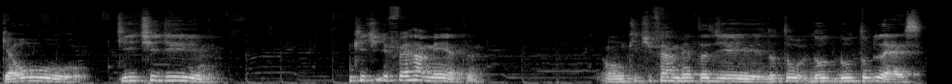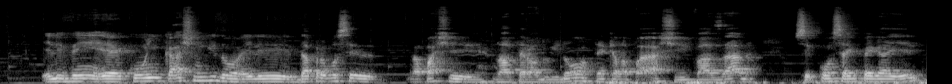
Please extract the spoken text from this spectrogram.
que é o kit de um kit de ferramenta, um kit de ferramenta de do, do, do tubeless. Ele vem é, com encaixe no guidão. Ele dá para você na parte lateral do guidão tem aquela parte vazada. Você consegue pegar ele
